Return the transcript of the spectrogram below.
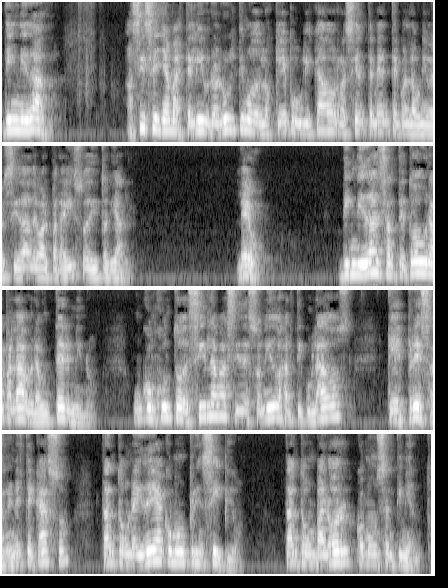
Dignidad. Así se llama este libro, el último de los que he publicado recientemente con la Universidad de Valparaíso Editorial. Leo. Dignidad es ante todo una palabra, un término, un conjunto de sílabas y de sonidos articulados que expresan, en este caso, tanto una idea como un principio, tanto un valor como un sentimiento.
